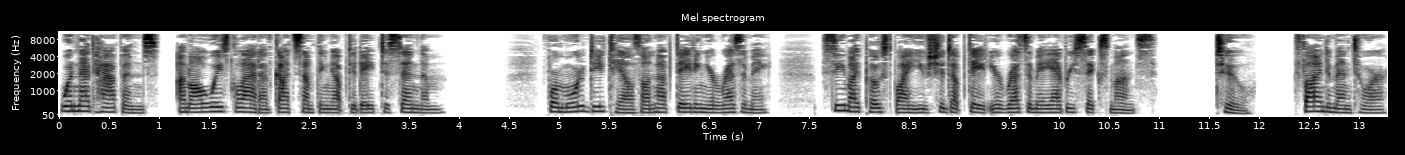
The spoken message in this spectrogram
When that happens, I'm always glad I've got something up to date to send them. For more details on updating your resume, see my post Why You Should Update Your Resume Every Six Months. 2. Find a mentor.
